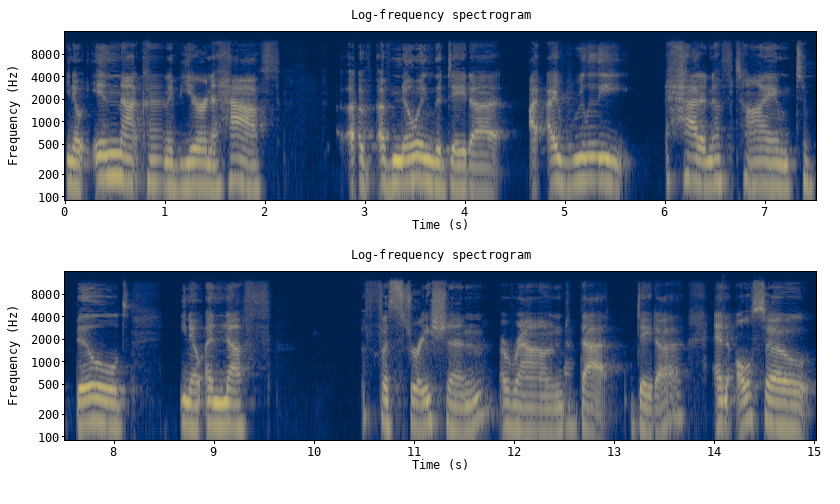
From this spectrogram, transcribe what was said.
you know, in that kind of year and a half of, of knowing the data, I, I really had enough time to build, you know, enough frustration around that data and also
